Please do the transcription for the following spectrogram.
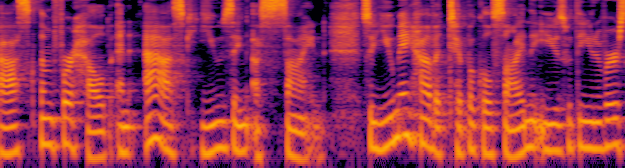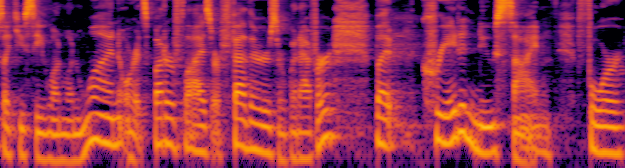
ask them for help and ask using a sign. So you may have a typical sign that you use with the universe, like you see 111, or it's butterflies or feathers or whatever, but create a new sign for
